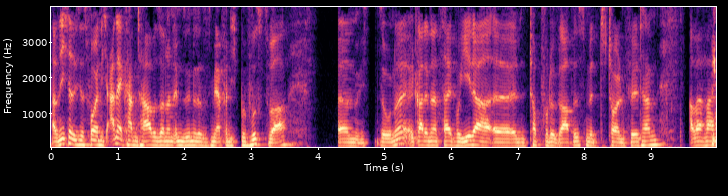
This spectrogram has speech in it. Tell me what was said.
Also nicht, dass ich das vorher nicht anerkannt habe, sondern im Sinne, dass es mir einfach nicht bewusst war. Ähm, so, ne? Gerade in einer Zeit, wo jeder äh, ein Top-Fotograf ist mit tollen Filtern. Aber da waren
